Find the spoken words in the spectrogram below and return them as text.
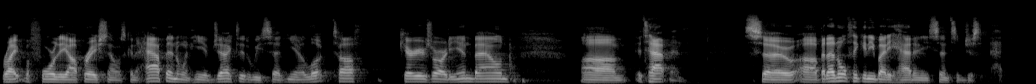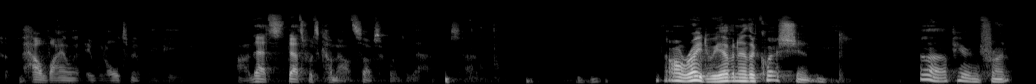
right before the operation that was going to happen. When he objected, we said, you know, look, tough, carrier's are already inbound. Um, it's happening. So, uh, but I don't think anybody had any sense of just how violent it would ultimately be. Uh, that's that's what's come out subsequent to that. So. All right, we have another question? Ah, up here in front.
